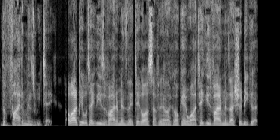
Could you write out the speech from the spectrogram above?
the vitamins we take. A lot of people take these vitamins and they take all that stuff and they're like, okay, well, I take these vitamins, I should be good.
